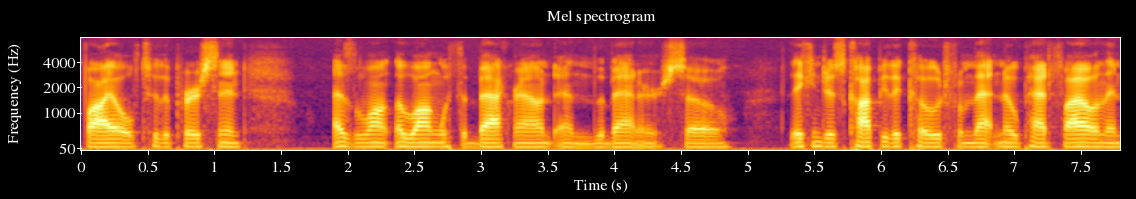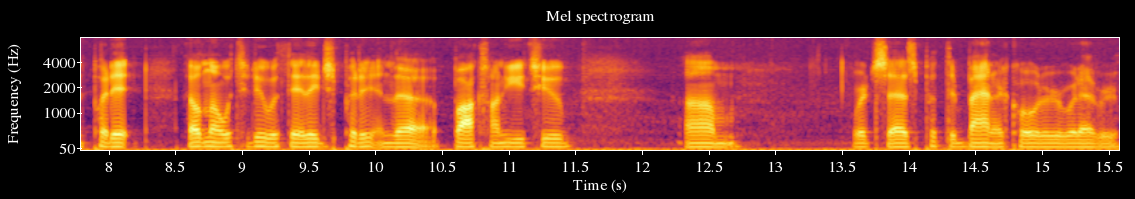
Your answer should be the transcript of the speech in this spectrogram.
file to the person as along along with the background and the banner. So they can just copy the code from that notepad file and then put it they'll know what to do with it. They just put it in the box on YouTube um, where it says put the banner code or whatever.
